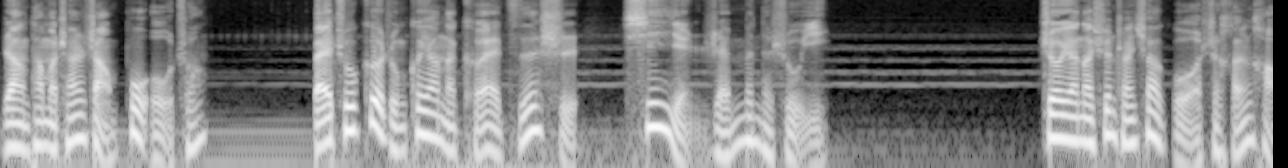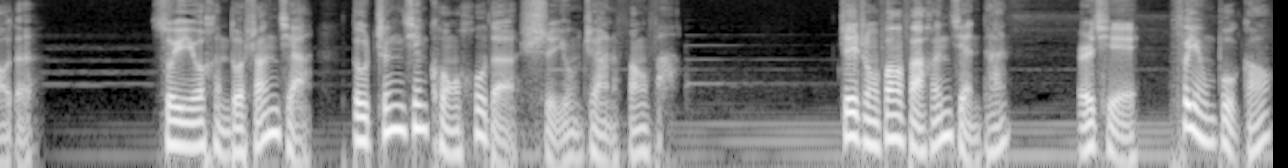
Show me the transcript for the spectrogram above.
让他们穿上布偶装，摆出各种各样的可爱姿势，吸引人们的注意。这样的宣传效果是很好的，所以有很多商家都争先恐后的使用这样的方法。这种方法很简单，而且费用不高，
